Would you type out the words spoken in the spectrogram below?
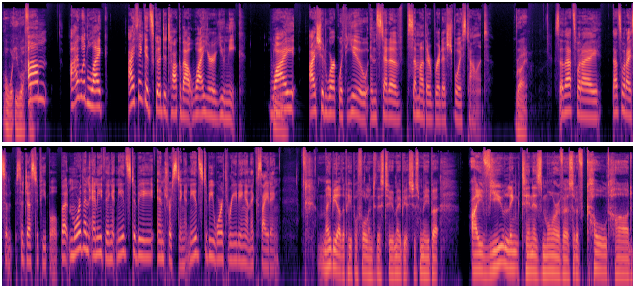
or what you offer. Um, I would like. I think it's good to talk about why you're unique, why I should work with you instead of some other British voice talent. right. So that's what I that's what I su- suggest to people. But more than anything, it needs to be interesting. It needs to be worth reading and exciting. maybe other people fall into this too. Maybe it's just me, but I view LinkedIn as more of a sort of cold, hard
